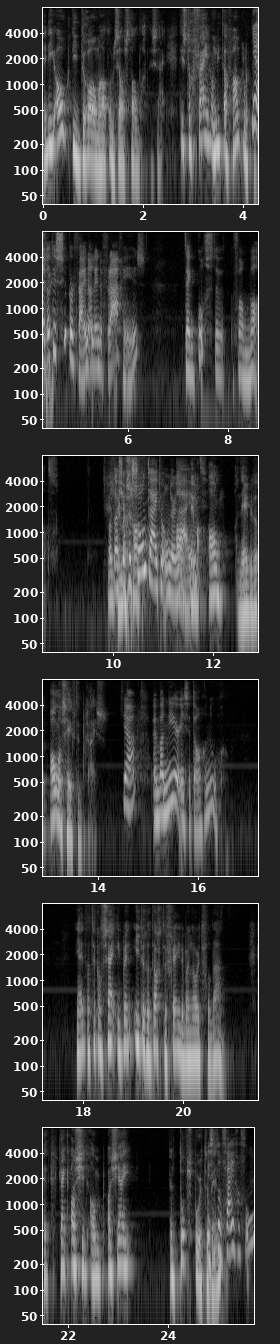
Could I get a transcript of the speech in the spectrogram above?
En die ook die droom had om zelfstandig te zijn. Het is toch fijn om niet afhankelijk te Ja, zijn? dat is super fijn. Alleen de vraag is, ten koste van wat? Want als Ja, je schat, gezondheid eronder leidt... nee, maar al, nee, maar dat alles heeft een prijs. Ja, en wanneer is het dan genoeg? Ja, dat ik al zei, ik ben iedere dag tevreden, maar nooit voldaan. Het, kijk, als, je, als jij een topsporter Is het bent, een fijn gevoel?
